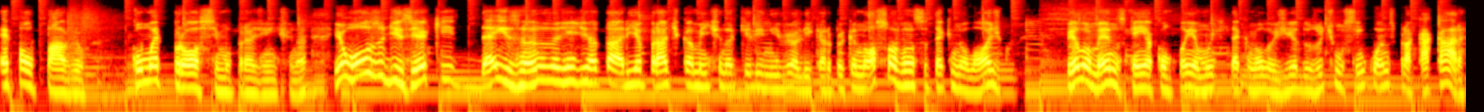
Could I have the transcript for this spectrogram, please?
é palpável como é próximo pra gente, né? Eu ouso dizer que 10 anos a gente já estaria praticamente naquele nível ali, cara, porque o nosso avanço tecnológico, pelo menos quem acompanha muito tecnologia dos últimos 5 anos pra cá, cara,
